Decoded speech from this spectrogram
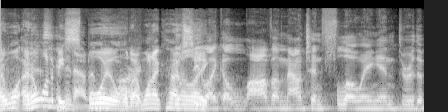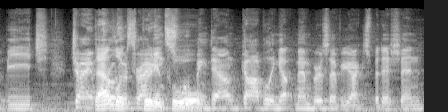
I, want, I don't want to be hit it out of the spoiled. I want to kind of like, like a lava mountain flowing in through the beach, giant That proto looks pretty dragons cool. swooping down, gobbling up members of your expedition.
